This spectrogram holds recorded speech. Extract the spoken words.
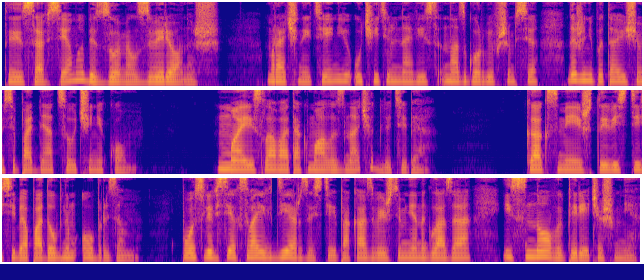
«Ты совсем обезумел, звереныш?» Мрачной тенью учитель навис над сгорбившимся, даже не пытающимся подняться учеником. «Мои слова так мало значат для тебя. Как смеешь ты вести себя подобным образом? После всех своих дерзостей показываешься мне на глаза и снова перечишь мне.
